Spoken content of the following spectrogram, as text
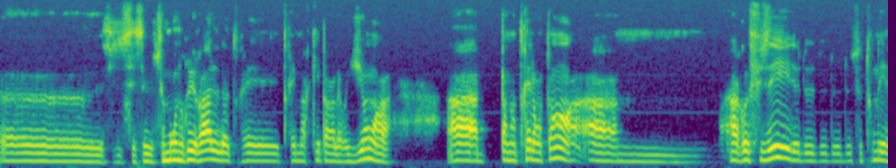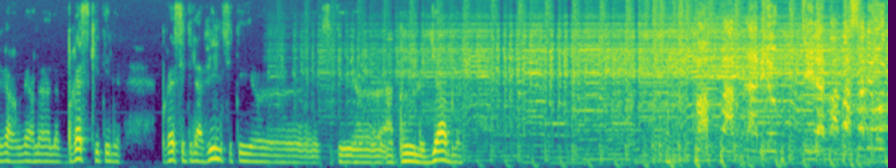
euh, ce monde rural très, marqué par la religion a, pendant très longtemps a, refusé de, se tourner vers, la, la Brest, qui était, Brest était la ville, c'était euh, euh, un peu le diable. Pap, pap, la bidoupe, dit le papa sa déroute,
